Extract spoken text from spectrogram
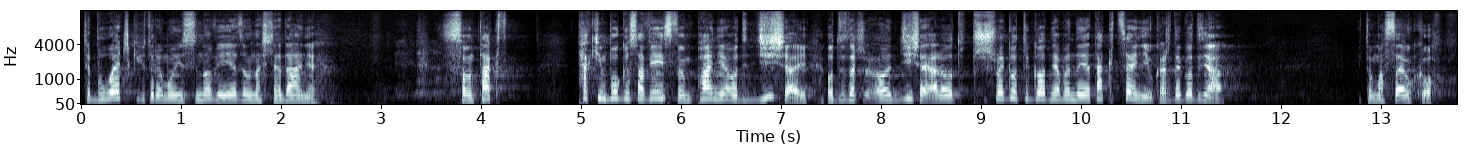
Te bułeczki, które moi synowie jedzą na śniadanie, są tak takim błogosławieństwem, Panie, od dzisiaj, od, znaczy od dzisiaj, ale od przyszłego tygodnia będę je tak cenił każdego dnia. I to masełko.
